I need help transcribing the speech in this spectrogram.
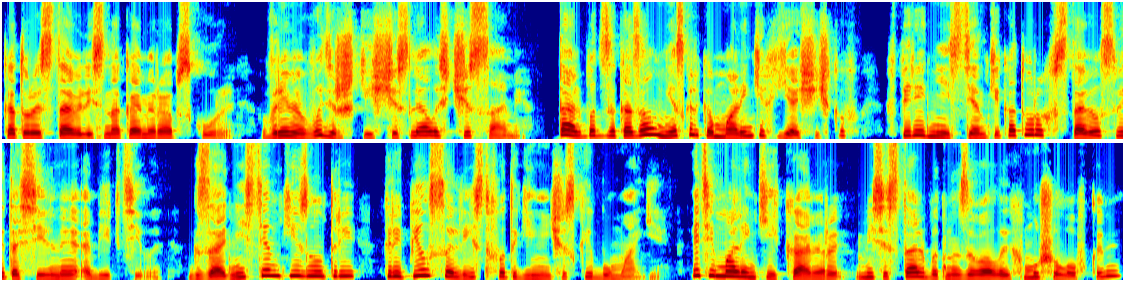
которые ставились на камеры обскуры, время выдержки исчислялось часами. Тальбот заказал несколько маленьких ящичков, в передние стенки которых вставил светосильные объективы. К задней стенке изнутри крепился лист фотогенической бумаги. Эти маленькие камеры, миссис Тальбот называла их мушеловками,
